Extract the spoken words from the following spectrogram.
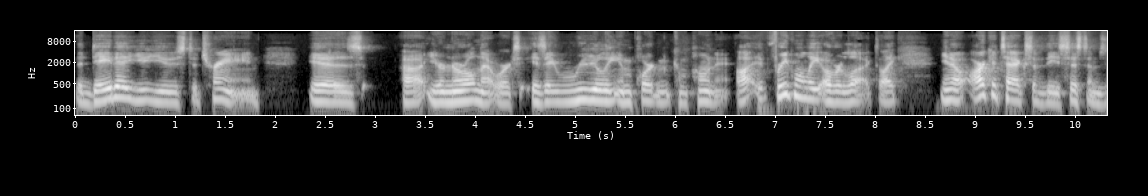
the data you use to train is uh, your neural networks is a really important component, uh, frequently overlooked. Like you know, architects of these systems,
